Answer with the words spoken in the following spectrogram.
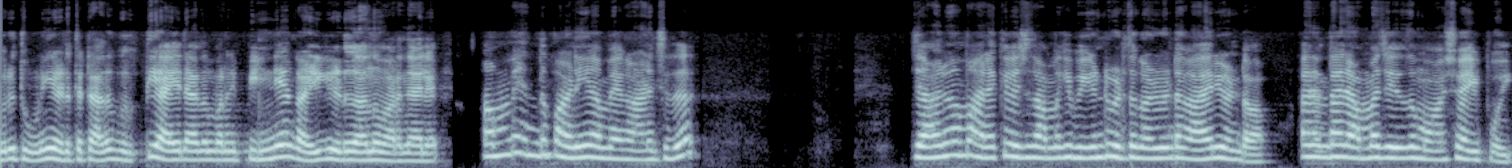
ഒരു തുണി എടുത്തിട്ട് അത് വൃത്തിയായില്ല എന്ന് പറഞ്ഞ് പിന്നെയും കഴുകി ഇടുക എന്ന് പറഞ്ഞാൽ അമ്മ എന്ത് പണിയാ അമ്മയെ കാണിച്ചത്? ജാനു അമ്മ അലക്കി വെച്ചത് അമ്മയ്ക്ക് വീണ്ടും എടുത്ത് കഴുകേണ്ട കാര്യമുണ്ടോ? അതെന്തായാലും അമ്മ ചെയ്തത് മോശമായി പോയി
